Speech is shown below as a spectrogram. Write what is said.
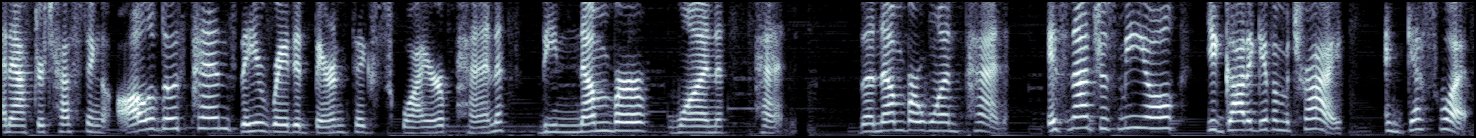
and after testing all of those pens, they rated Baron Fig's Squire pen the number one pen. The number one pen. It's not just me, y'all. You got to give them a try. And guess what?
